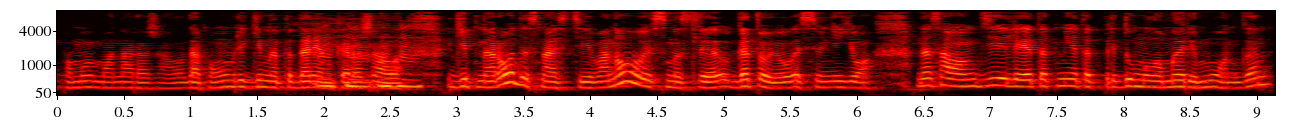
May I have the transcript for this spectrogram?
по-моему, она рожала, да, по-моему, Регина Тодоренко рожала гипнороды с Настей Ивановой, в смысле, готовилась у нее. На самом деле этот метод придумала Мэри Монган,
